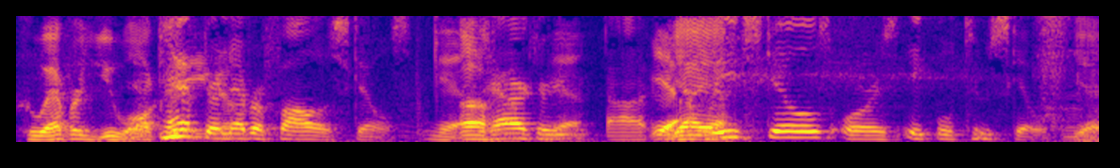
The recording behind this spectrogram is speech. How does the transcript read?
whoever you Yeah, are. character go. never follows skills. Yeah. Uh, character Yeah. uh, Yeah. Yeah, yeah. leads skills or is equal to skills. Yeah, yeah.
